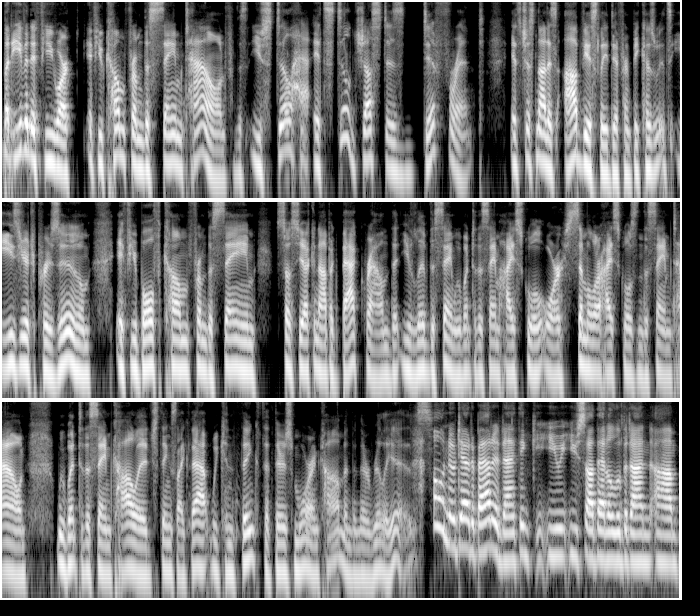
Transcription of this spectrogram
but even if you are if you come from the same town from this you still have it's still just as different it's just not as obviously different because it's easier to presume if you both come from the same socioeconomic background that you live the same. We went to the same high school or similar high schools in the same town. We went to the same college, things like that. We can think that there's more in common than there really is. Oh, no doubt about it. And I think you you saw that a little bit on um,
